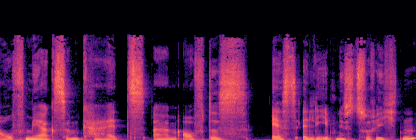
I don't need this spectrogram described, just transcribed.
Aufmerksamkeit ähm, auf das Esserlebnis zu richten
